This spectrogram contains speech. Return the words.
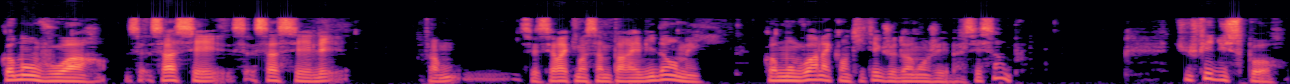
Comment voir? Ça, c'est ça, c'est les. Enfin, c'est vrai que moi ça me paraît évident, mais Comment voir la quantité que je dois manger? Ben, C'est simple. Tu fais du sport.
